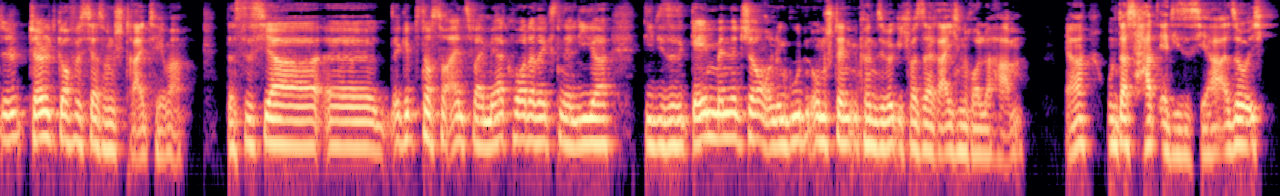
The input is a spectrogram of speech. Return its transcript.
Jared Goff ist ja so ein Streitthema. Das ist ja, äh, da gibt es noch so ein, zwei mehr Quarterbacks in der Liga, die diese Game Manager und in guten Umständen können sie wirklich was erreichen Rolle haben. Ja, und das hat er dieses Jahr. Also ich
